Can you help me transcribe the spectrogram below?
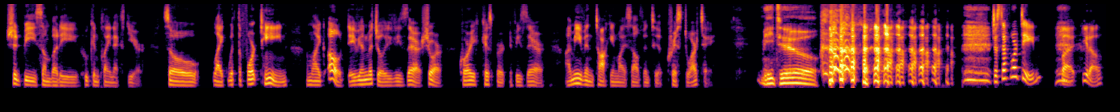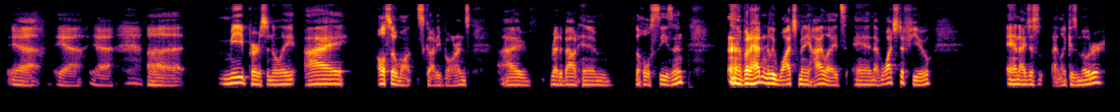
should be somebody who can play next year. So like with the 14, I'm like, oh, Davion Mitchell, if he's there, sure. Corey Kispert, if he's there. I'm even talking myself into Chris Duarte. Me too. Just at 14, but you know, yeah, yeah, yeah. Uh, me personally, I also want Scotty Barnes. I've read about him the whole season, but I hadn't really watched many highlights, and I've watched a few. And I just I like his motor.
